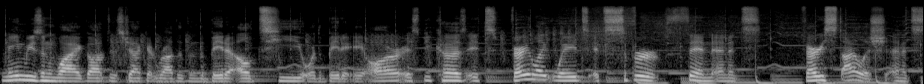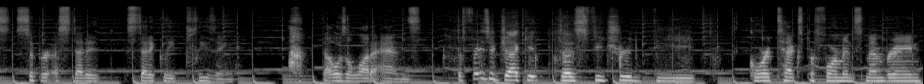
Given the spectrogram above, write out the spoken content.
main reason why I got this jacket rather than the Beta LT or the Beta AR is because it's very lightweight, it's super thin, and it's very stylish, and it's super aesthetic aesthetically pleasing. that was a lot of ends. The Fraser jacket does feature the Gore-Tex performance membrane,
